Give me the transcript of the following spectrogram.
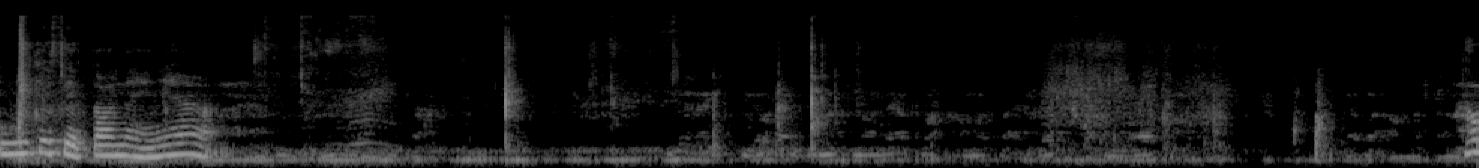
อุ้ยจะเสร็จตอนไหนเนี่ยเฮา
